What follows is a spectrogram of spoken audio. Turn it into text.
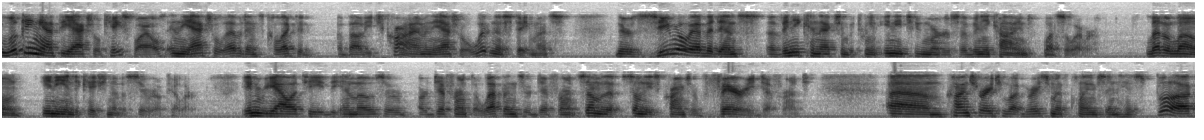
looking at the actual case files and the actual evidence collected about each crime and the actual witness statements, there's zero evidence of any connection between any two murders of any kind whatsoever, let alone any indication of a serial killer. In reality, the MOs are, are different, the weapons are different, some of, the, some of these crimes are very different. Um, contrary to what Graysmith claims in his book,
